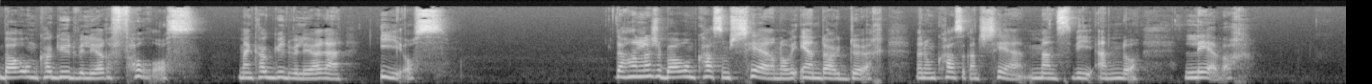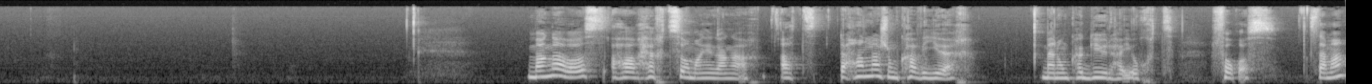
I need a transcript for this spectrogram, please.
bare om hva Gud vil gjøre for oss, men hva Gud vil gjøre i oss. Det handler ikke bare om hva som skjer når vi en dag dør, men om hva som kan skje mens vi ennå lever. Mange av oss har hørt så mange ganger at det handler ikke om hva vi gjør, men om hva Gud har gjort for oss. Stemmer?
